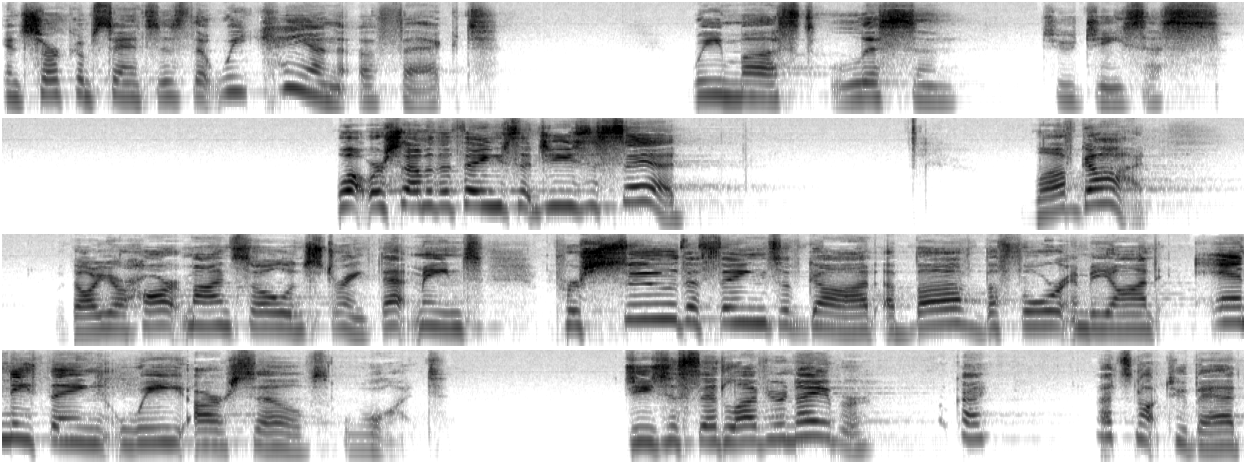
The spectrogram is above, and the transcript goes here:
in circumstances that we can affect, we must listen to Jesus. What were some of the things that Jesus said? Love God with all your heart, mind, soul, and strength. That means pursue the things of God above, before, and beyond anything we ourselves want. Jesus said, Love your neighbor. Okay, that's not too bad.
